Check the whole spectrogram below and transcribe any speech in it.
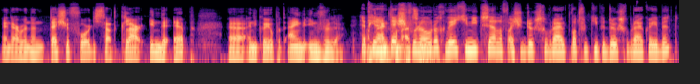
En daar hebben we een testje voor, die staat klaar in de app. Eh, en die kun je op het einde invullen. Heb je een testje voor nodig? Weet je niet zelf als je drugs gebruikt wat voor type drugsgebruiker je bent?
